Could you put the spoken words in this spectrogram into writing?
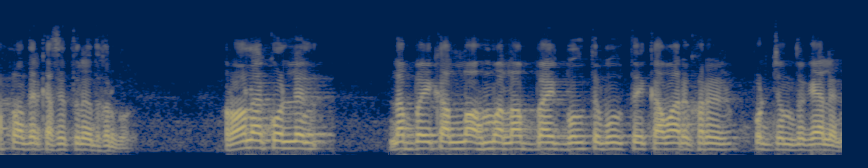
আপনাদের কাছে তুলে ধরব। রওনা করলেন, লাব্বাইক আল্লাহ লাব্বাইক বলতে বলতে কাবার ঘরের পর্যন্ত গেলেন।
